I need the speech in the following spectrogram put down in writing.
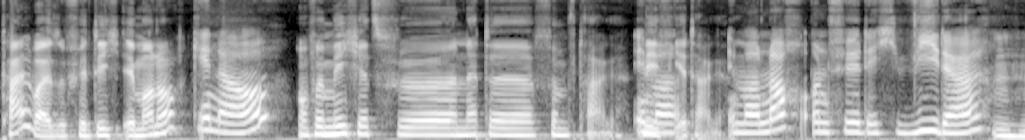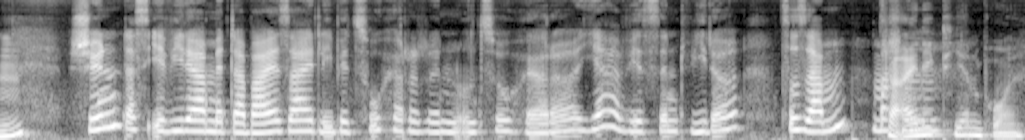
teilweise für dich immer noch. Genau. Und für mich jetzt für nette fünf Tage. Immer, nee, vier Tage. Immer noch und für dich wieder. Mhm. Schön, dass ihr wieder mit dabei seid, liebe Zuhörerinnen und Zuhörer. Ja, wir sind wieder zusammen. Machen, Vereinigt hier in Polen.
